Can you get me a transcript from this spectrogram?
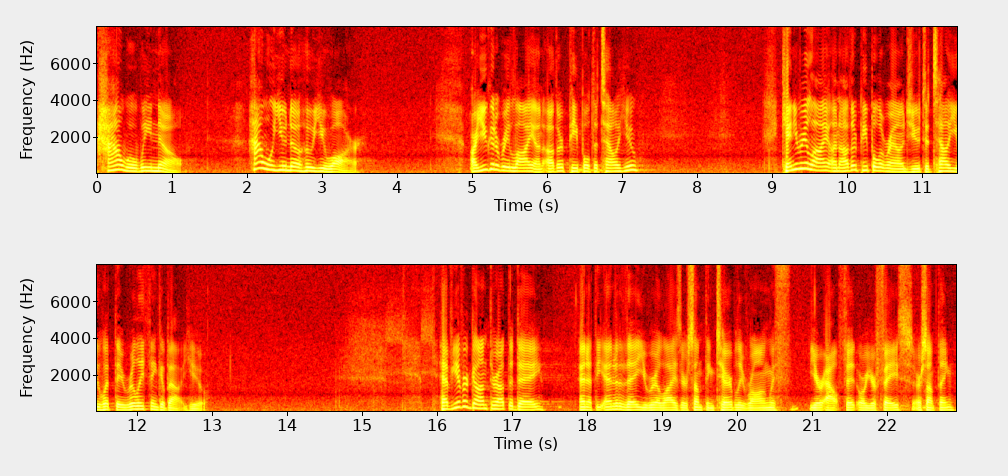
how will we know? How will you know who you are? Are you going to rely on other people to tell you? Can you rely on other people around you to tell you what they really think about you? Have you ever gone throughout the day and at the end of the day you realize there's something terribly wrong with your outfit or your face or something?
